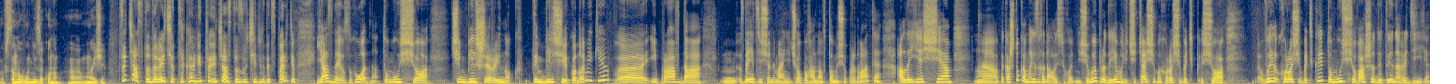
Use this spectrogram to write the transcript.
встановлені законом межі. Це часто, до речі, така відповідь часто звучить від експертів. Я з нею згодна, тому що чим більший ринок, тим більші економіки. Е, і правда, здається, що немає нічого поганого в тому, що продавати. Але є ще е, така штука, ми і згадали сьогодні, що ми продаємо відчуття, що ми хороші батьки. що ви хороші батьки, тому що ваша дитина радіє.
